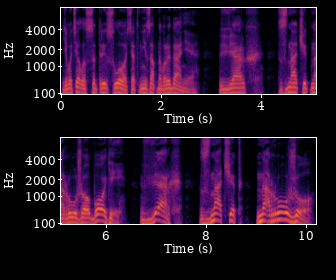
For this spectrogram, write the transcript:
Его тело сотряслось от внезапного рыдания. Вверх значит наружу, боги! Вверх значит наружу!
